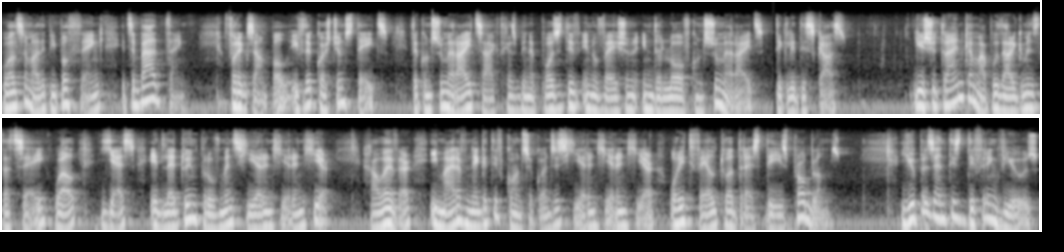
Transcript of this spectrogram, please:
while some other people think it's a bad thing. For example, if the question states the Consumer Rights Act has been a positive innovation in the law of consumer rights, typically discuss, you should try and come up with arguments that say, well, yes, it led to improvements here and here and here. However, it might have negative consequences here and here and here, or it failed to address these problems. You present these differing views,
